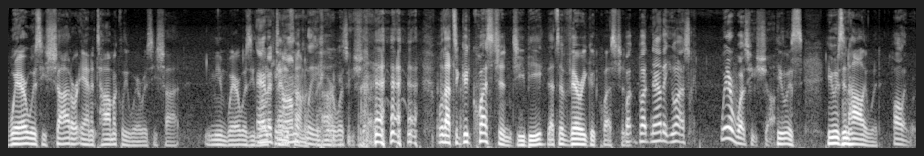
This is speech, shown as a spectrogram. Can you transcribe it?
Where was he shot, or anatomically, where was he shot? You mean where was he located? Anatomically, Anatomically. where was he shot? well, that's a good question, GB. That's a very good question. but but now that you ask, where was he shot? he was he was in Hollywood. Hollywood.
